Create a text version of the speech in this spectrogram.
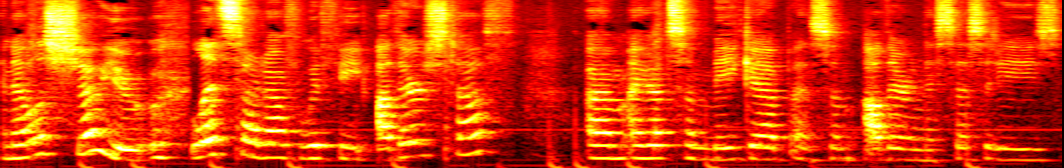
and I will show you. Let's start off with the other stuff. Um, I got some makeup and some other necessities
